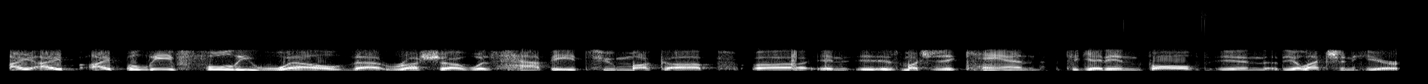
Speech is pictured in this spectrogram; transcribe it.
I, I, I believe fully well that Russia was happy to muck up uh, in, as much as it can to get involved in the election here.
